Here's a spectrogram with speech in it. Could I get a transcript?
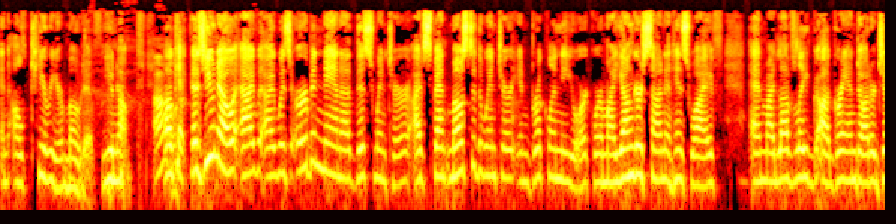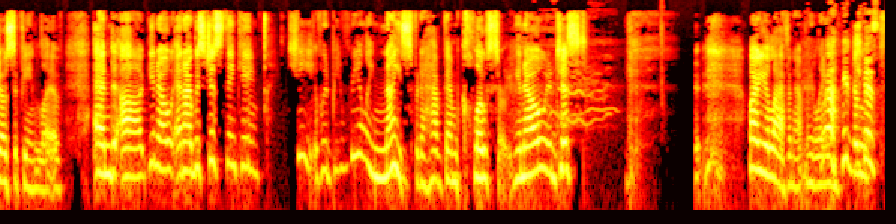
an ulterior motive. You know, oh. okay, because you know I I was urban nana this winter. I've spent most of the winter in Brooklyn, New York, where my younger son and his wife and my lovely uh, granddaughter Josephine live. And, uh, you know, and I was just thinking, gee, it would be really nice for to have them closer, you know, and just. Why are you laughing at me, Lena? Well, just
